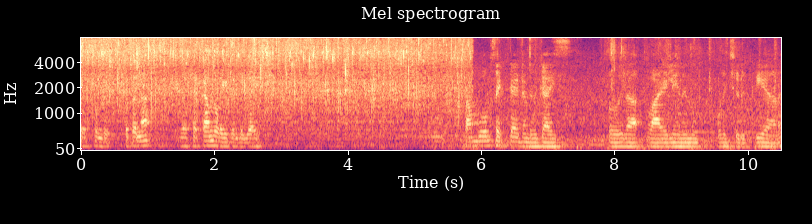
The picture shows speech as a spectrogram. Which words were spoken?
രസമുണ്ട് ഇപ്പോൾ തന്നെ രസക്കാൻ തുടങ്ങിയിട്ടുണ്ട് ഗായ്സ് സംഭവം സെറ്റ് ആയിട്ടുണ്ട് ഗൈസ് അപ്പോൾ ഇതാ വാഴയിൽ നിന്നും പൊളിച്ചെടുക്കുകയാണ്.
